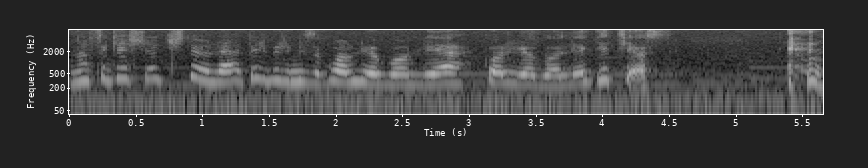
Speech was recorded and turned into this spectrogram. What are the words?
Nasıl geçecek işte öyle birbirimizi golluyor golluyor, golluyor golluyor geçiyoruz.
